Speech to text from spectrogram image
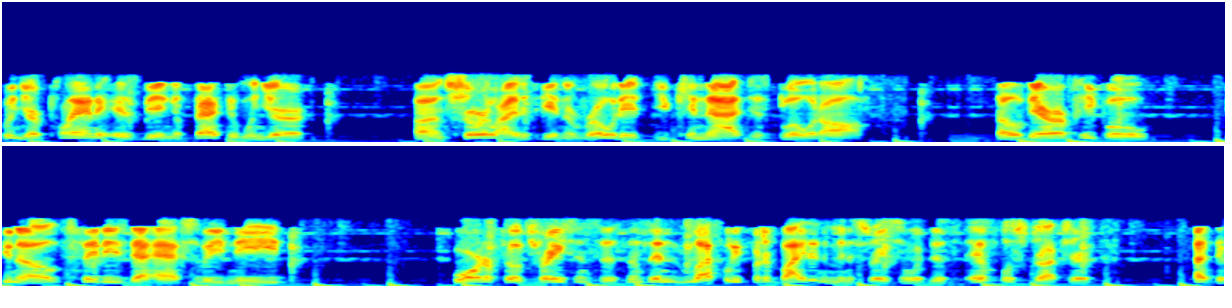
when your planet is being affected, when your um, shoreline is getting eroded. You cannot just blow it off. So there are people, you know, cities that actually need water filtration systems. And luckily for the Biden administration with this infrastructure, that the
